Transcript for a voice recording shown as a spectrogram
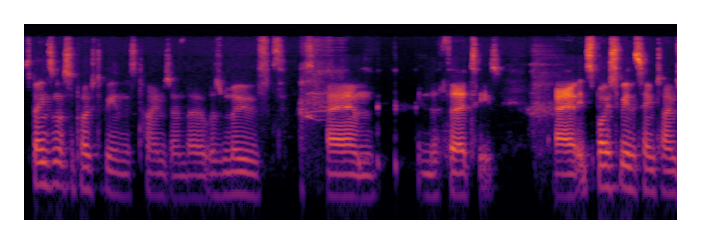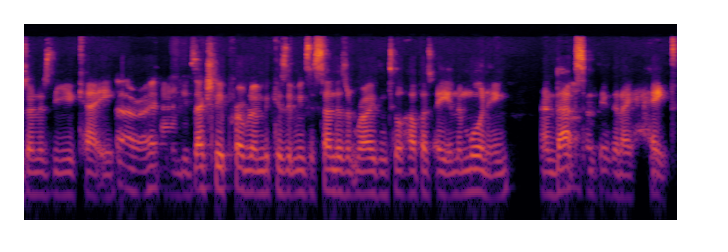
Spain's not supposed to be in this time zone though. It was moved um, in the 30s. Uh, it's supposed to be in the same time zone as the UK. All right. And it's actually a problem because it means the sun doesn't rise until half past eight in the morning. And that's oh. something that I hate.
